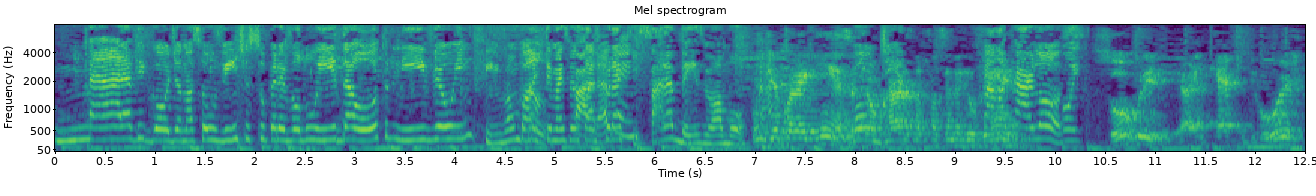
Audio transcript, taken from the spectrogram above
Maravigold, a nossa ouvinte super evoluída, outro nível, enfim. Vambora, Não, que tem mais mensagem por aqui. parabéns. Parabéns, meu amor. Bom dia, coleguinhas. Aqui Bom é o dia. Carlos da Fazenda Rio Fala, Grande. Carlos. Sobre a enquete de hoje,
